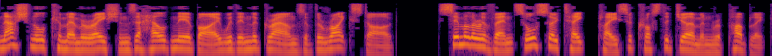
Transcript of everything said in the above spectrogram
National commemorations are held nearby within the grounds of the Reichstag. Similar events also take place across the German Republic.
